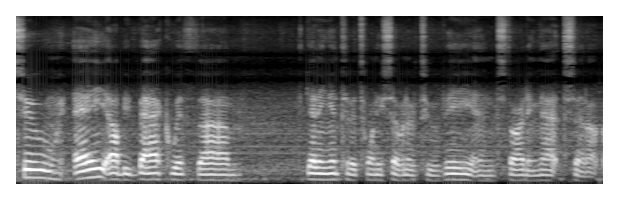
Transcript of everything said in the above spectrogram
2A. I'll be back with... Um, getting into the 2702V and starting that setup.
